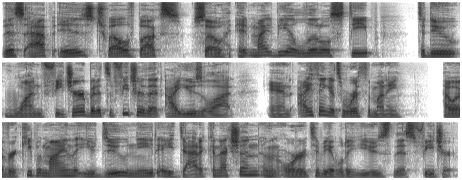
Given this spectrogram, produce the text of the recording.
This app is 12 bucks, so it might be a little steep to do one feature, but it's a feature that I use a lot and I think it's worth the money. However, keep in mind that you do need a data connection in order to be able to use this feature.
